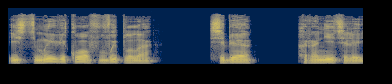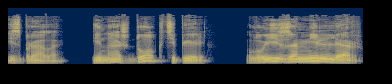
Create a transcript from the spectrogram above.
Из тьмы веков выплыла, себе хранителя избрала. И наш долг теперь Луиза Миллер,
